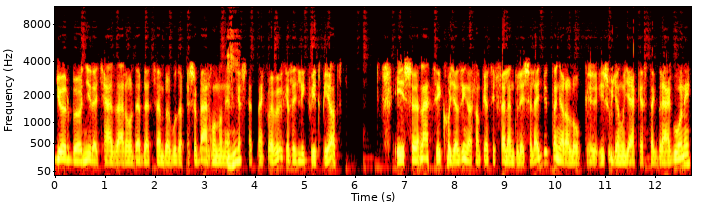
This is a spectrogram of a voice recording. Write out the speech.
Győrből, Nyíregyházáról, Debrecenből, Budapestről bárhonnan uh-huh. érkezhetnek vevők. Ez egy likvid piac és látszik, hogy az ingatlanpiaci felendüléssel együtt a nyaralók is ugyanúgy elkezdtek drágulni.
